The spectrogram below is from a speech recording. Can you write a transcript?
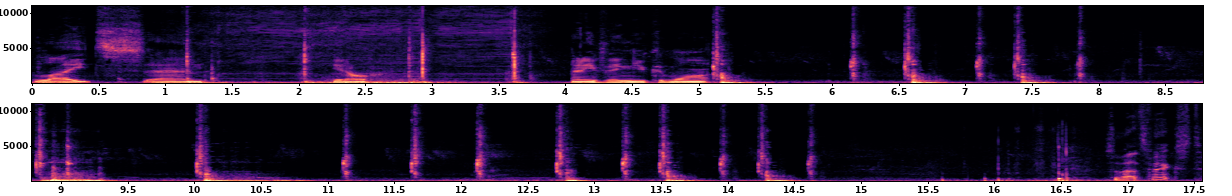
lights and you know anything you could want. So that's fixed.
